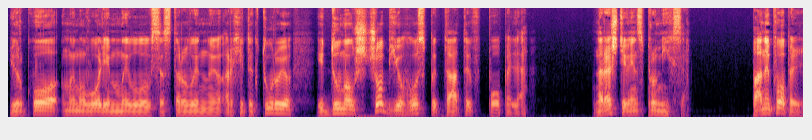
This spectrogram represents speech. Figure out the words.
Юрко мимоволі милувався старовинною архітектурою і думав, що б його спитати в попеля. Нарешті він спромігся. Пане Попель,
